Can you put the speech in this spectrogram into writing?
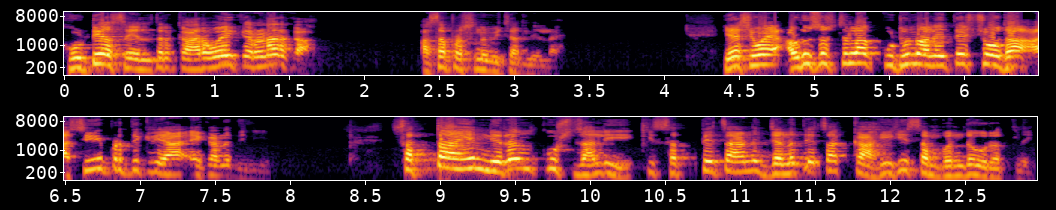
खोटी असेल तर कारवाई करणार का? असा प्रश्न विचारलेला आहे. याशिवाय अडुसष्ट लाख कुठून आले ते शोधा अशी प्रतिक्रिया एकानं दिली सत्ता ही निरंकुश झाली की सत्तेचा आणि जनतेचा काहीही संबंध उरत नाही.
